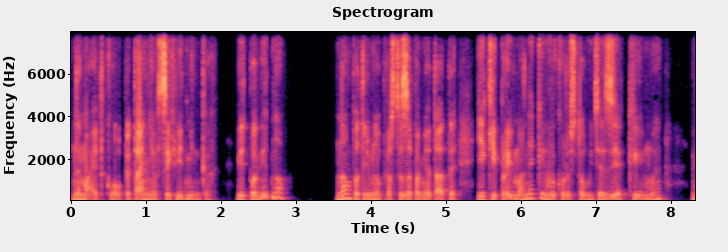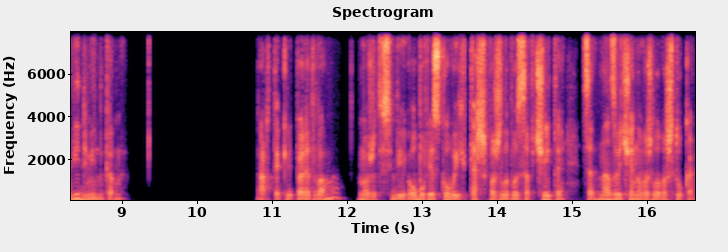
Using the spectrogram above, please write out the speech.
Немає такого питання в цих відмінках. Відповідно, нам потрібно просто запам'ятати, які прийменники використовуються з якими відмінками артиклі перед вами. Можете собі обов'язково їх теж важливо завчити, це надзвичайно важлива штука.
